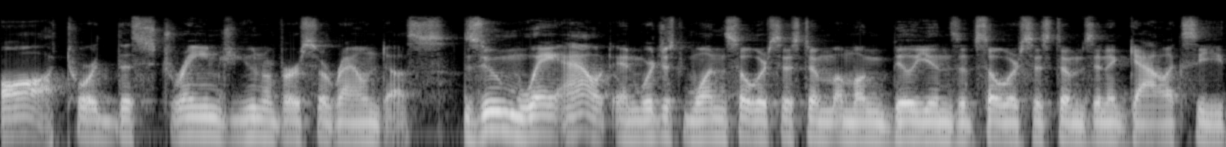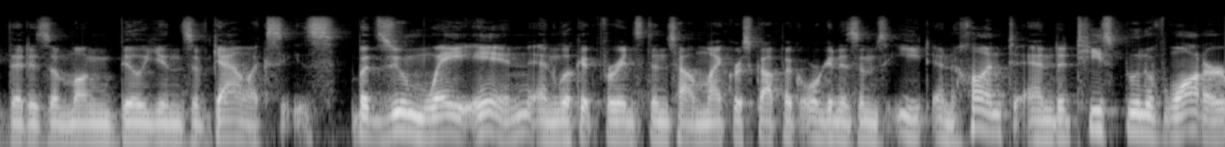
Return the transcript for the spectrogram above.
awe toward the strange universe around us. Zoom way out and we're just one solar system among billions of solar systems in a galaxy that is among billions of galaxies. But zoom way in and look at for instance how microscopic organisms eat and hunt and a teaspoon of water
